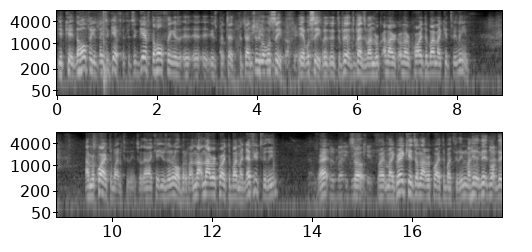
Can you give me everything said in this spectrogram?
your kid. The whole thing is it's a gift. If it's a gift, the whole thing is is, is poten- potentially. kid But we'll see. okay. Yeah, we'll see. But it depends. If I, am am I am I required to buy my kid tefillin? I'm required to buy him tefillin, so then I can't use it at all. But if I'm not, I'm not required to buy my nephew tefillin, right? What about your So, right, my grandkids, I'm not required to buy tefillin. My they, well, they,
